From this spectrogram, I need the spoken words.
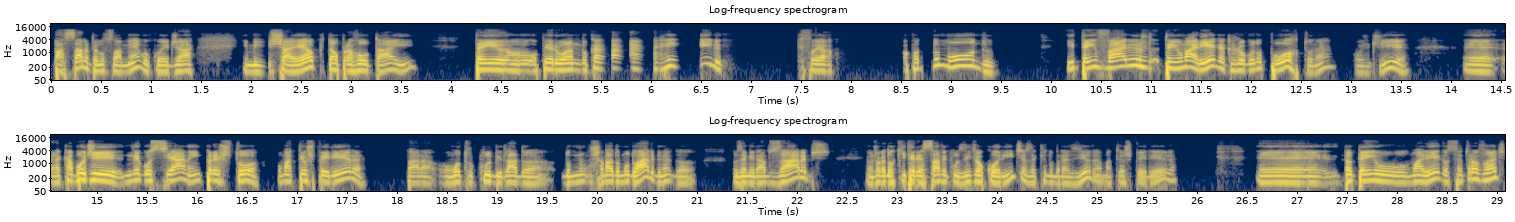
passaram pelo Flamengo, Coedjar e Michael, que estão para voltar aí. Tem o, o peruano Carrilho, que foi a Copa do Mundo. E tem vários. Tem o Marega, que jogou no Porto, né? Hoje em dia. É, acabou de negociar, né, emprestou o Matheus Pereira para um outro clube lá do, do chamado Mundo Árabe, né? Do, nos Emirados Árabes. É um jogador que interessava, inclusive, ao Corinthians aqui no Brasil, né? Matheus Pereira. É, então tem o Marega, o centroavante,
